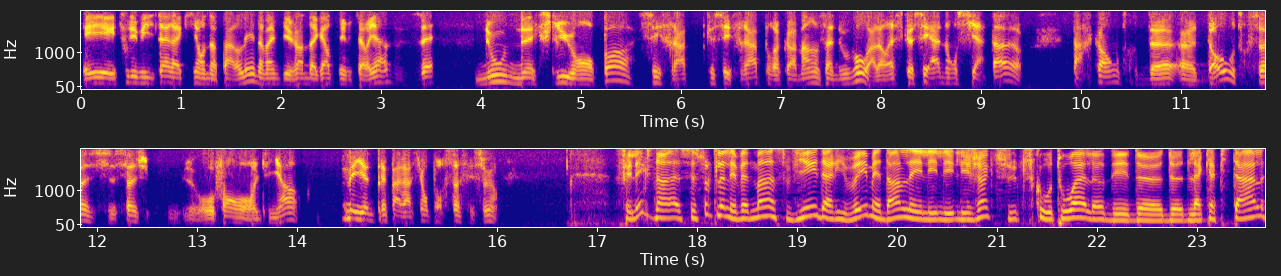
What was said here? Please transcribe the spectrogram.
et, tous les militaires à qui on a parlé, de même des gens de la garde territoriale, nous disaient nous n'excluons pas ces frappes, que ces frappes recommencent à nouveau. Alors, est-ce que c'est annonciateur, par contre, de euh, d'autres? Ça, ça, au fond, on l'ignore. Mais il y a une préparation pour ça, c'est sûr. Félix, c'est sûr que l'événement vient d'arriver, mais dans les, les, les, gens que tu, tu côtoies là, de, de, de, la capitale,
